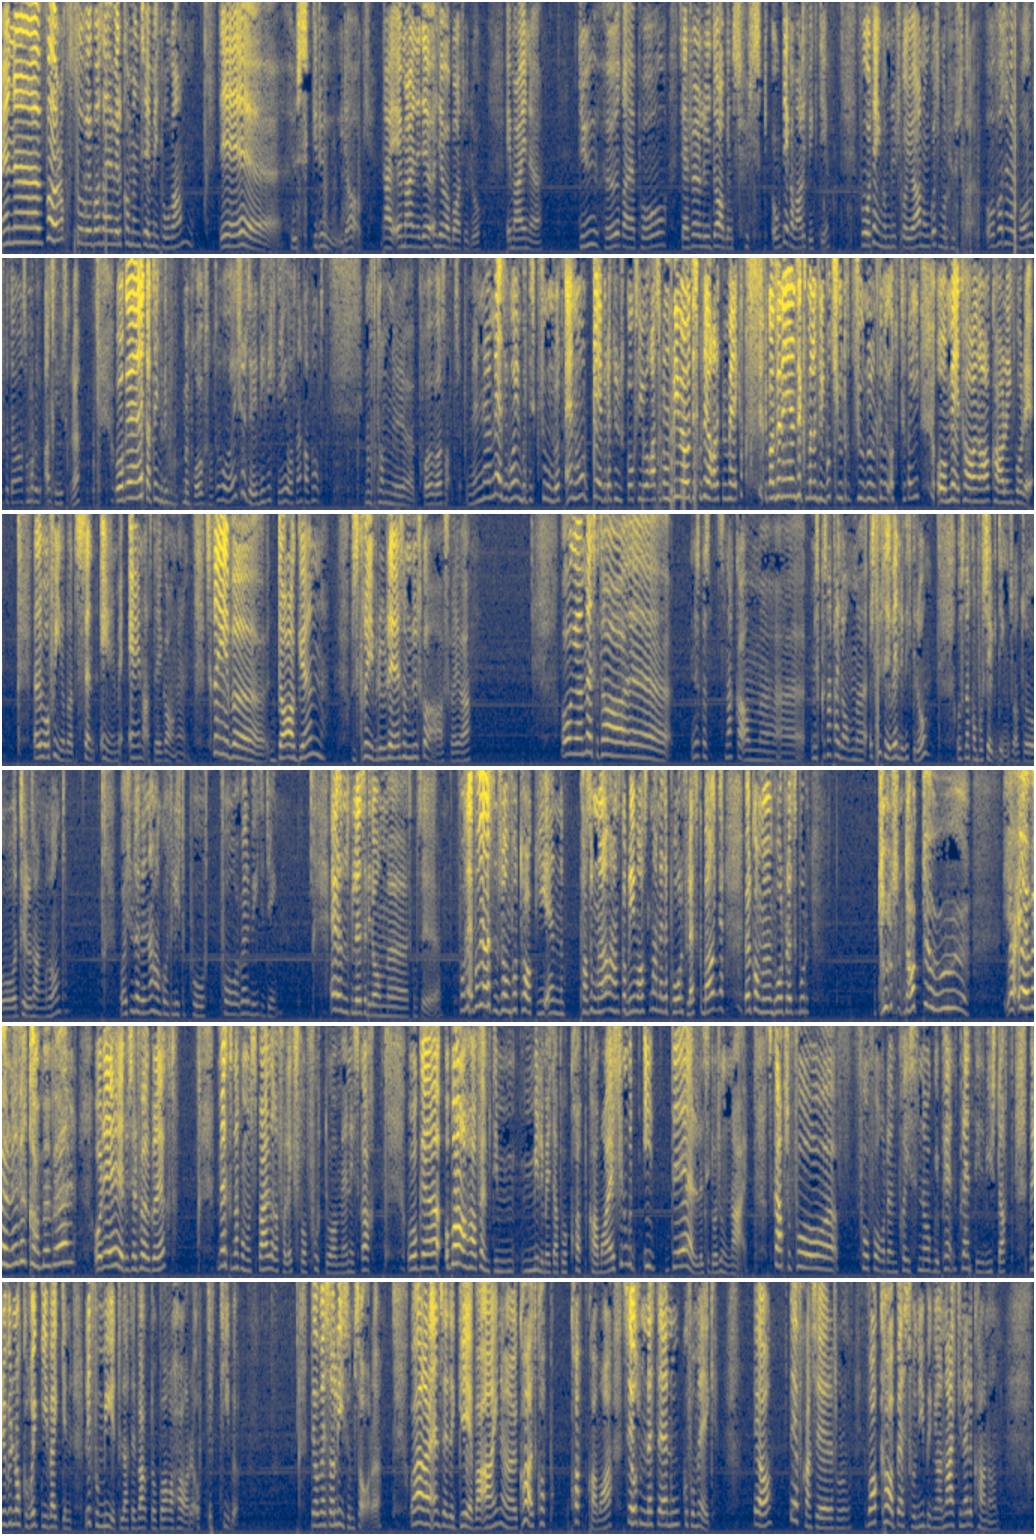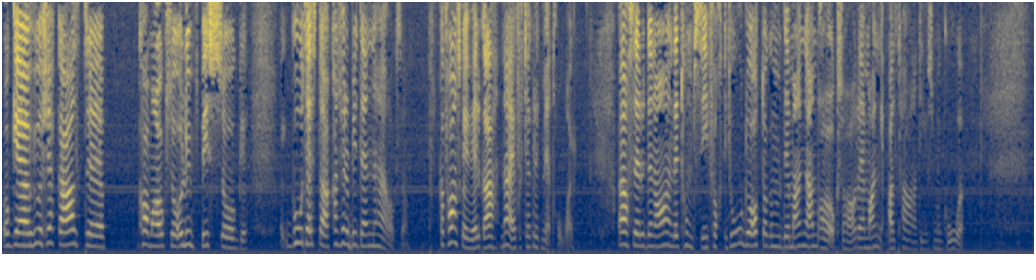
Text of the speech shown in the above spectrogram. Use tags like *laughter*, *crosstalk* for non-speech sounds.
Men uh, først så vil jeg bare si velkommen til mitt program. Det er Husker du i dag? Nei, jeg mener, det, det var bare tull. Jeg mener du hører på selvfølgelig dagens husk, og det kan være litt viktig. For tenk om du skal gjøre noe, så må du huske det. Og for eksempel prøver du skal ta, så må du alltid huske det. Og eh, jeg kan tenke litt med prøver sånt, og jeg synes det er viktig å snakke om sånt. Nå skal vi prøve sånt. Men eh, vi skal gå inn på diskusjon.no. Det vil jeg at du skal også gjøre, så kan du bli med og diskutere dette med meg. Du kan sende en tekst mellom til på 2037 og vi tar en avklaring på det. Det hadde vært fint om du hadde sendt en med eneste gangen. Skriv eh, dagen, så skriver du det som du skal skrive. Og vi skal ta Vi skal snakke om eh, Vi skal snakke litt om eh, Jeg synes det er veldig viktig da å snakke om forskjellige ting og sånt, og til og sang og sånt. Og jeg synes at denne har gått litt på for veldig viktige ting. Jeg ønsker å lese litt om eh, Skal vi se For, Forresten som får tak i en person her. Han skal bli med oss. Han heter Pål Fleskeberg. Velkommen, Pål Fleskeberg. Tusen takk, du. Jeg er veldig velkommen, vel. Og det er du selvfølgelig. Vi skal snakke om speilere for foto av mennesker. Og å bare ha 50 mm på kroppkamera er ikke noen ideell situasjon, nei. Skarp så få, få for den prisen og pen- plenty lysstart, men du vil nok rygge i veggen litt for mye til at det er verdt å bare ha det objektivet. Det var Mester som sa det. Og her er en som heter Geva1. Eh, Hva er et kropp, kroppkamera? Ser ut som dette er noe for meg. Ja, det er kanskje det for noe. Hva er best for nybygginger, Niken eller Canon? Og uh, hun har sjekka alt uh, kamera også, Olympus og eh, gode tester. Kanskje det blir denne her også. Hva faen skal jeg velge? Nei, jeg får sjekke litt mer, tror jeg. Her ser du den annen. Det er Tomsi 42. Du oppdager det mange andre også har. Det er mange alternativer som er gode.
